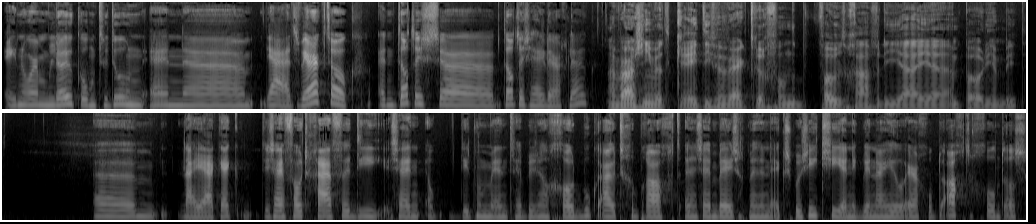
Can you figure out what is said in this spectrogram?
enorm leuk om te doen. En ja, het werkt ook. En dat is, dat is heel erg leuk. En waar zien we het creatieve werk terug van de fotografen die jij een podium biedt? Ehm, nou ja, kijk, er zijn fotografen die zijn op dit moment hebben ze een groot boek uitgebracht en zijn bezig met een expositie. En ik ben daar heel erg op de achtergrond als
